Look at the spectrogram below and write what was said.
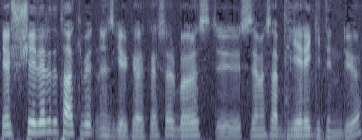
Ya şu şeyleri de takip etmeniz gerekiyor arkadaşlar. Böyle e, size mesela bir yere gidin diyor.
